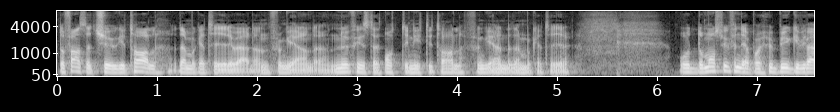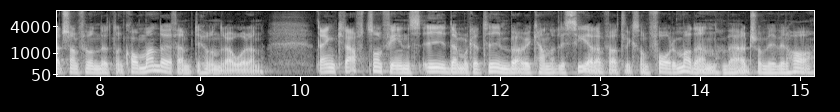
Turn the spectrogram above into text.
Då fanns det ett 20-tal demokratier i världen fungerande. Nu finns det ett 80-90-tal fungerande demokratier. Och då måste vi fundera på hur bygger vi världssamfundet de kommande 50-100 åren. Den kraft som finns i demokratin bör vi kanalisera för att liksom forma den värld som vi vill ha.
